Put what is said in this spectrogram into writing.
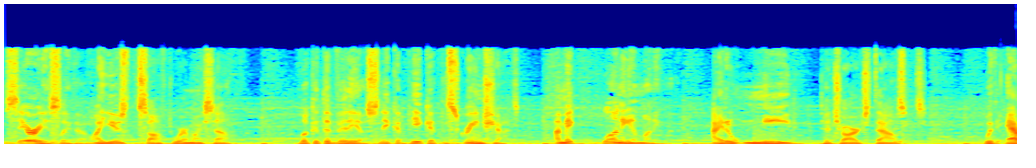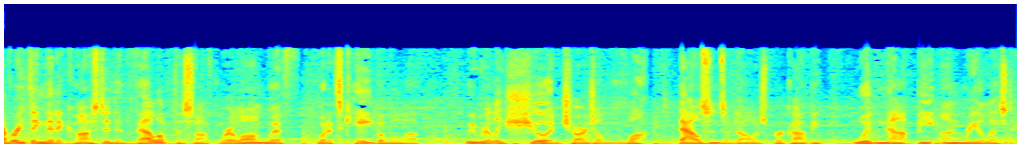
Seriously, though, I use the software myself. Look at the video, sneak a peek at the screenshots. I make plenty of money with it. I don't need to charge thousands. With everything that it costs to develop the software, along with what it's capable of, we really should charge a lot. Thousands of dollars per copy would not be unrealistic.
